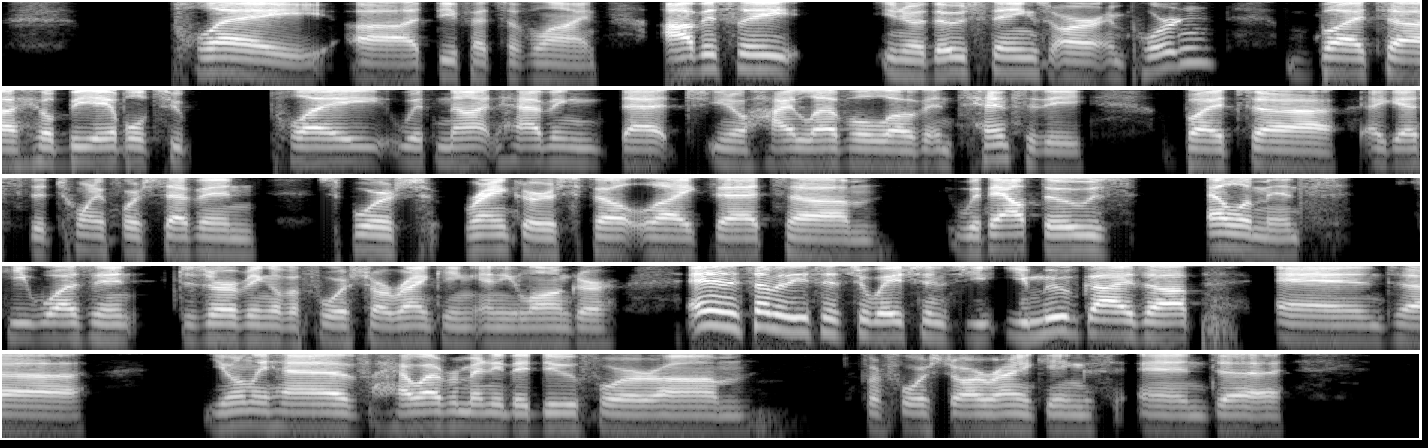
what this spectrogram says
play uh, defensive line. Obviously, you know those things are important, but uh, he'll be able to play with not having that you know high level of intensity. But uh, I guess the twenty four seven sports rankers felt like that um, without those elements, he wasn't deserving of a four star ranking any longer. And in some of these situations, you, you move guys up and uh, you only have however many they do for um, for four star rankings, and uh,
